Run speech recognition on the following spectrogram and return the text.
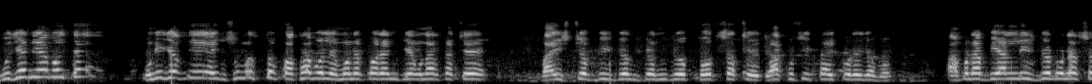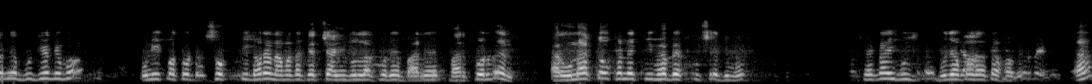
বুঝে নিয়ে বলতে, উনি যদি এই সমস্ত কথা বলে মনে করেন যে ওনার কাছে বাইশ চব্বিশ জন কেন্দ্রীয় ফোর্স আছে, যা খুশি তাই করে যাব। আমরা বিয়াল্লিশ জন ওনার সঙ্গে বুঝে নেব, উনি কতটা শক্তি ধরেন, আমাদেরকে চাংদোলা করে বারে, বার করবেন, আর ওনাকে ওখানে কীভাবে খুশে দিব, সেটাই বুঝ- বোঝাপড়াটা হবে। হ্যাঁ?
